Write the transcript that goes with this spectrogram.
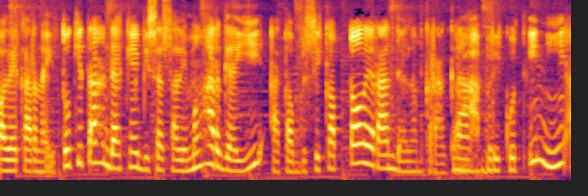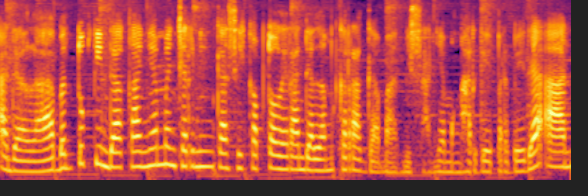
Oleh karena itu, kita hendaknya bisa saling menghargai atau bersikap toleran dalam keragaman. Nah, berikut ini adalah bentuk tindakannya mencerminkan sikap toleran dalam keragaman, misalnya menghargai perbedaan,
